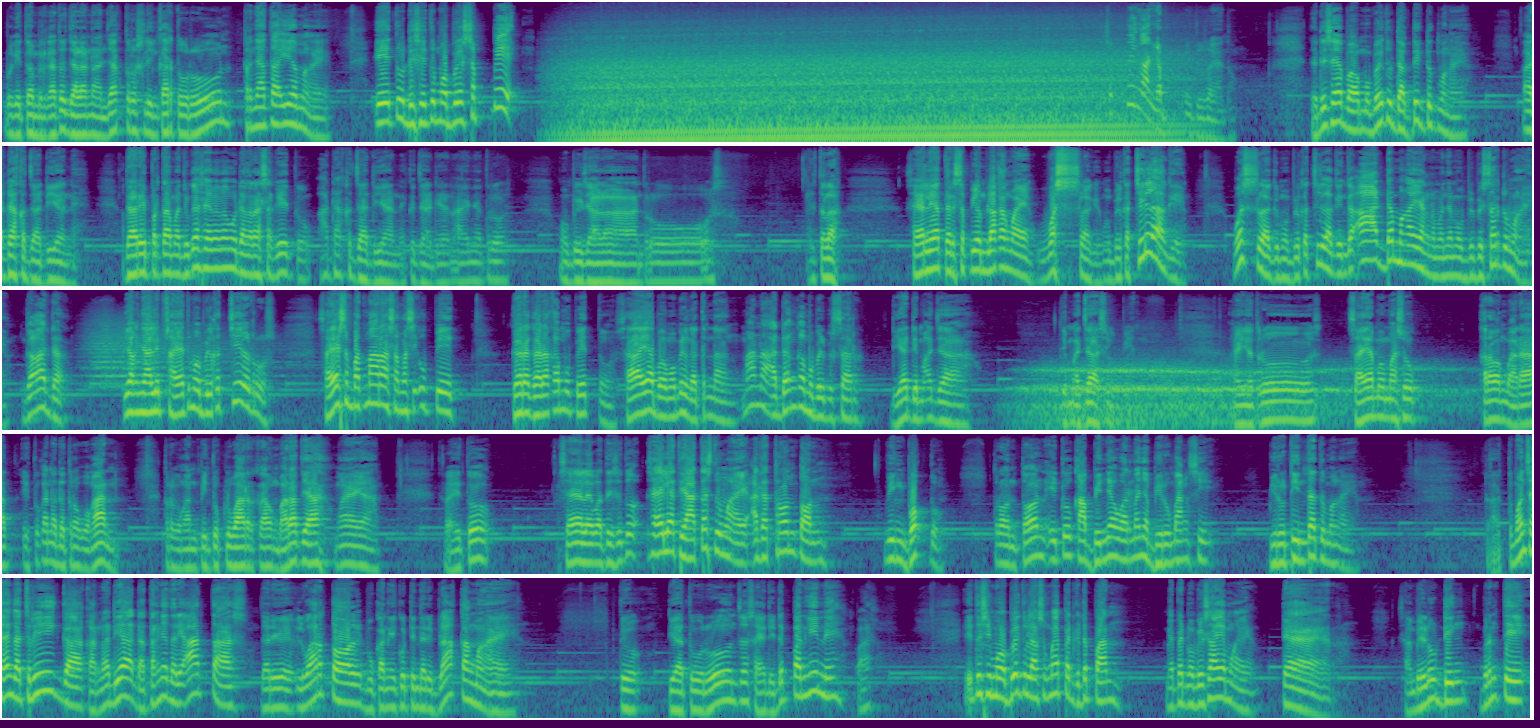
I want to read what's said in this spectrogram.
begitu ambil kartu jalan nanjak terus lingkar turun, ternyata iya, Maya. Itu di situ mobil sepi nganyep itu saya tuh. Jadi saya bawa mobil itu dak dik duk mangai. Ada kejadian nih. Dari pertama juga saya memang udah ngerasa gitu. Ada kejadian nih, kejadian akhirnya terus mobil jalan terus. Setelah saya lihat dari spion belakang Mae, was lagi, mobil kecil lagi. Was lagi, mobil kecil lagi. Nggak ada mengayang namanya mobil besar tuh Mae. Nggak ada. Yang nyalip saya itu mobil kecil terus. Saya sempat marah sama si Upit. Gara-gara kamu pet tuh, saya bawa mobil nggak tenang. Mana ada nggak mobil besar? Dia diem aja, diem aja si Upin. Akhirnya terus saya mau masuk Karawang Barat, itu kan ada terowongan, terowongan pintu keluar Karawang Barat ya, Maya. Setelah itu saya lewat di situ, saya lihat di atas tuh Maya ada tronton, wingbox tuh. Tronton itu kabinnya warnanya biru mangsi, biru tinta tuh Maya. Nah, teman saya nggak curiga karena dia datangnya dari atas, dari luar tol, bukan ngikutin dari belakang, Mang Ai. Tuh, dia turun, terus saya di depan gini, pas. Itu si mobil tuh langsung mepet ke depan. Mepet mobil saya, Mang Ai. Ter. Sambil nuding, berhenti.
